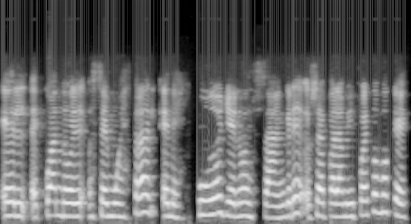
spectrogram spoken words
el, eh, cuando se muestra el, escudo lleno de sangre, o sea, para mí fue como que.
